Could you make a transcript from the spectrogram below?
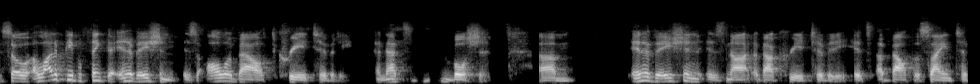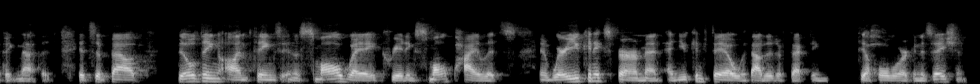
So a lot of people think that innovation is all about creativity and that's bullshit. Um, innovation is not about creativity. It's about the scientific method. It's about building on things in a small way, creating small pilots, and where you can experiment and you can fail without it affecting the whole organization.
